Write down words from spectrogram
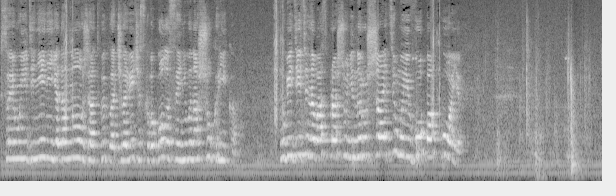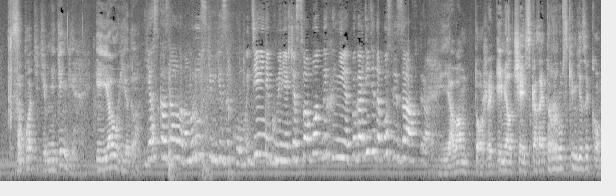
В своем уединении я давно уже отвыкла от человеческого голоса и не выношу крика. Убедительно вас прошу, не нарушайте моего покоя. Заплатите мне деньги, и я уеду. Я сказала вам русским языком. Денег у меня сейчас свободных нет. Погодите до послезавтра. Я вам тоже имел честь сказать русским языком,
